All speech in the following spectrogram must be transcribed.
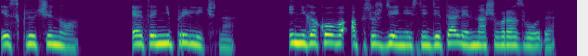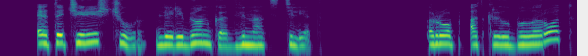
исключено. Это неприлично. И никакого обсуждения с ней деталей нашего развода. Это чересчур для ребенка 12 лет. Роб открыл было рот,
